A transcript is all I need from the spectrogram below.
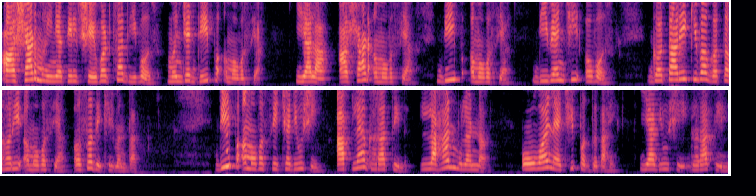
आषाढ महिन्यातील शेवटचा दिवस म्हणजे दीप अमावस्या. याला आषाढ अमावस्या दीप अमावस्या दिव्यांची अवस गटारी किंवा गतहरी अमावस्या असं देखील म्हणतात. दीप अमावस्येच्या दिवशी आपल्या घरातील लहान मुलांना ओवाळण्याची पद्धत आहे. या दिवशी घरातील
